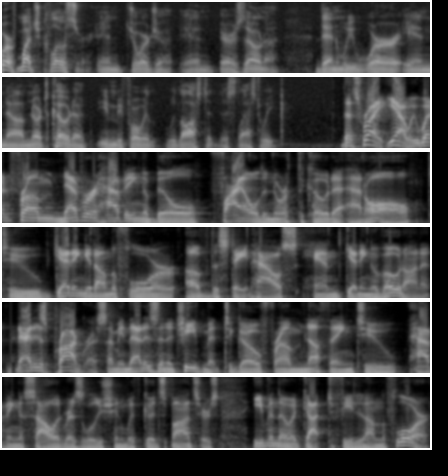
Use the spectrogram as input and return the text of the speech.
we're much closer in Georgia and Arizona than we were in um, North Dakota even before we, we lost it this last week. That's right. Yeah, we went from never having a bill filed in North Dakota at all to getting it on the floor of the state house and getting a vote on it. That is progress. I mean, that is an achievement to go from nothing to having a solid resolution with good sponsors, even though it got defeated on the floor.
